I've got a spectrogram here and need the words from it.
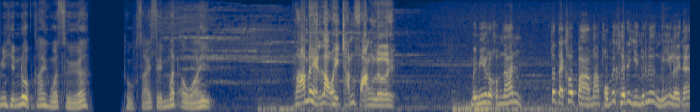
มีหินรูปคล้ายหัวเสือ ถูกสายสิญจนมัดเอาไว้ พระไม่เห็นเล่าให้ฉันฟังเลย ไม่มีหรอกคำนั้นตั้งแต่เข้าป่ามาผมไม่เคยได้ยินเรื่องนี้เลยนะ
